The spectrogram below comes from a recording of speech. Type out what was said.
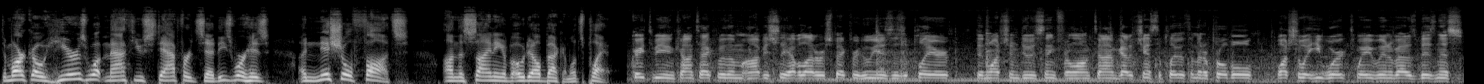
DeMarco, here's what Matthew Stafford said. These were his initial thoughts on the signing of Odell Beckham. Let's play it. Great to be in contact with him. Obviously, have a lot of respect for who he is as a player. Been watching him do his thing for a long time. Got a chance to play with him in a Pro Bowl. Watch the way he worked, the way he went about his business.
